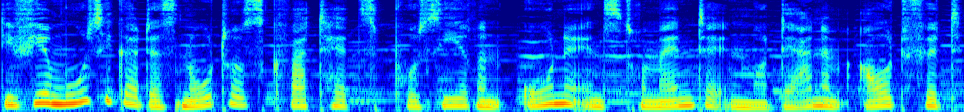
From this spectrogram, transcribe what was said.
Die vier Musiker des Notus-Quartetts posieren ohne Instrumente in modernem Outfit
